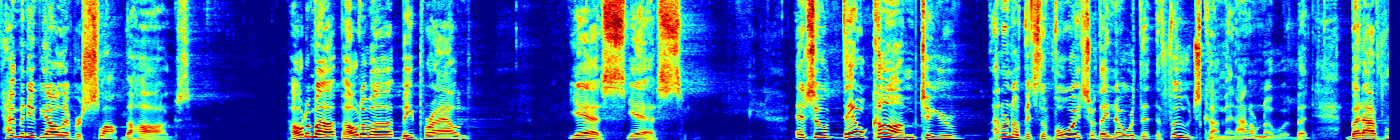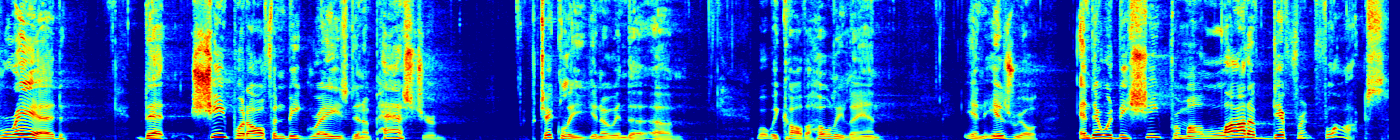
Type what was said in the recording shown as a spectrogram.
How many of y'all ever slop the hogs? Hold them up, hold them up, be proud. Yes, yes. And so they'll come to your, I don't know if it's the voice or they know that the food's coming. I don't know, but, but I've read that sheep would often be grazed in a pasture particularly, you know, in the um, what we call the Holy Land in Israel, and there would be sheep from a lot of different flocks.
